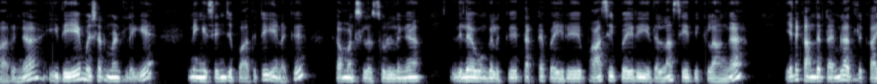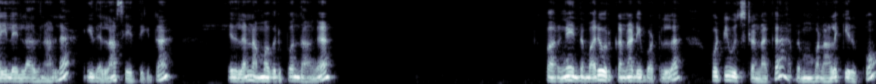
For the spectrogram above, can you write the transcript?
பாருங்கள் இதே மெஷர்மெண்ட்லேயே நீங்கள் செஞ்சு பார்த்துட்டு எனக்கு கமெண்ட்ஸில் சொல்லுங்கள் இதில் உங்களுக்கு தட்டைப்பயிறு பாசிப்பயிறு இதெல்லாம் சேர்த்துக்கலாங்க. எனக்கு அந்த டைமில் அதில் கையில் இல்லாதனால இதெல்லாம் சேர்த்துக்கிட்டேன். இதெல்லாம் நம்ம விருப்பம்தாங்க பாருங்கள் இந்த மாதிரி ஒரு கண்ணாடி பாட்டிலில் கொட்டி வச்சிட்டேனாக்கா ரொம்ப நாளைக்கு இருக்கும்.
